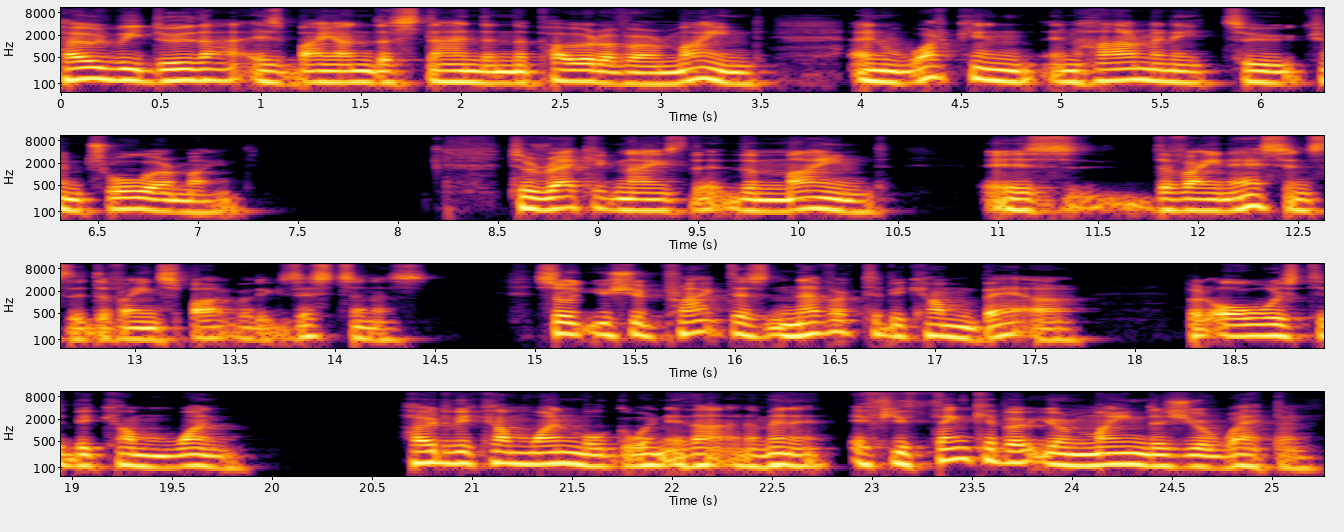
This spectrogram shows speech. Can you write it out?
How we do that is by understanding the power of our mind and working in harmony to control our mind. To recognize that the mind is divine essence, the divine spark that exists in us. So you should practice never to become better, but always to become one. How to become one, we'll go into that in a minute. If you think about your mind as your weapon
